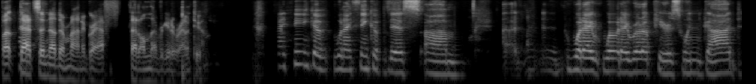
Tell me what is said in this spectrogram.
But that's another monograph that I'll never get around to. I think of, when I think of this, um, uh, what I, what I wrote up here is when God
